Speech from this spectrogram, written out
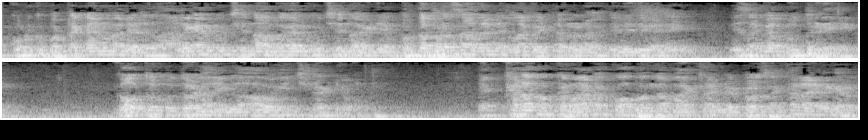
ఆ కొడుకు పుట్టగానే మరి నాన్నగారికి వచ్చిందో అమ్మగారికి వచ్చిందో ఐడియా బుద్ధప్రసాదాన్ని ఎలా పెట్టారో నాకు తెలియదు కానీ నిజంగా బుద్ధుడే గౌతమ బుద్ధుడు ఆయన ఆవహించినట్టే ఉంది. ఎక్కడ ఒక్క మాట కోపంగా మాట్లాడినట్టు శంకరాయణ గారు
